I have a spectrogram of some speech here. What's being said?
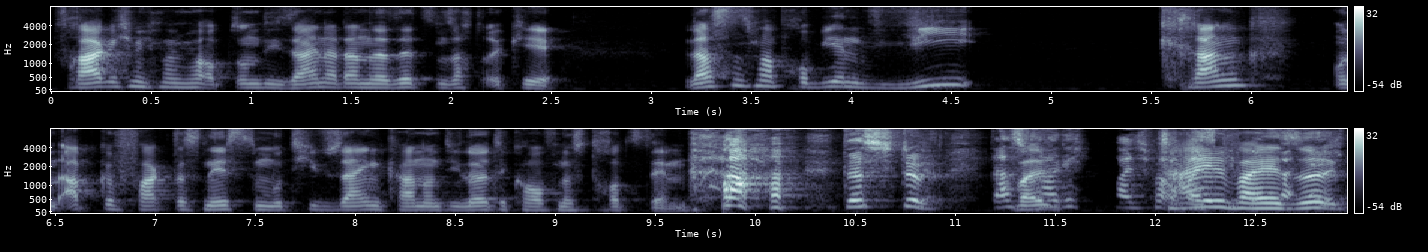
frage ich mich manchmal, ob so ein Designer dann da sitzt und sagt, okay, lass uns mal probieren, wie krank und abgefuckt das nächste Motiv sein kann und die Leute kaufen es trotzdem. das stimmt. Das frage ich manchmal. Teilweise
